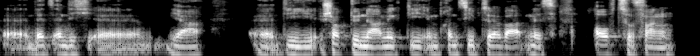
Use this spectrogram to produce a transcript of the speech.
äh, letztendlich äh, ja äh, die Schockdynamik, die im Prinzip zu erwarten ist, aufzufangen.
